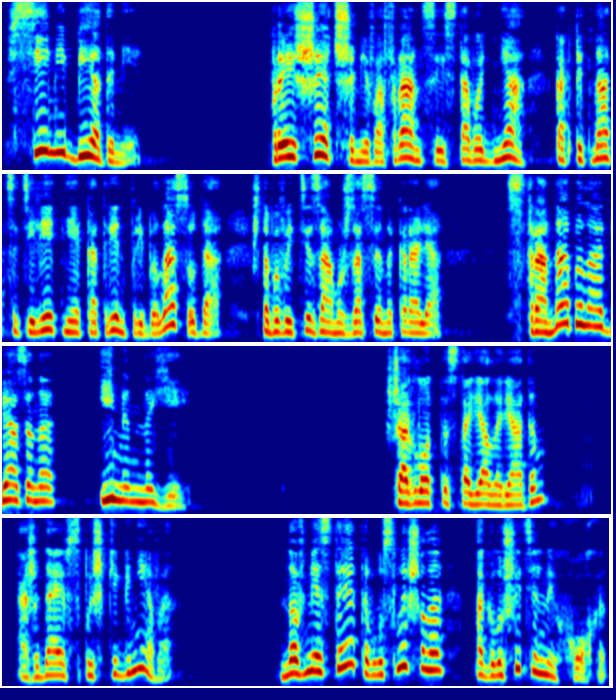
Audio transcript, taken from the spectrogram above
всеми бедами происшедшими во Франции с того дня, как пятнадцатилетняя Катрин прибыла сюда, чтобы выйти замуж за сына короля, страна была обязана именно ей. Шарлотта стояла рядом, ожидая вспышки гнева, но вместо этого услышала оглушительный хохот.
